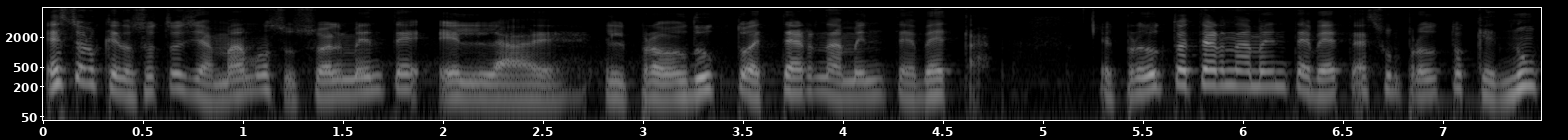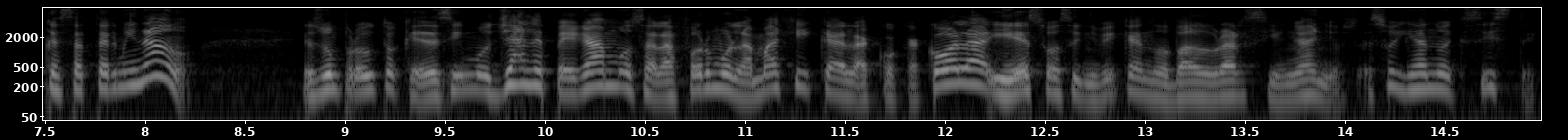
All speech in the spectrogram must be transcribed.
Esto es lo que nosotros llamamos usualmente el, producto eternamente beta. El producto eternamente beta es un producto que nunca está terminado. Es un producto que decimos, ya le pegamos a la fórmula mágica de la Coca-Cola y eso significa que nos va a durar 100 años. Eso ya no existe.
